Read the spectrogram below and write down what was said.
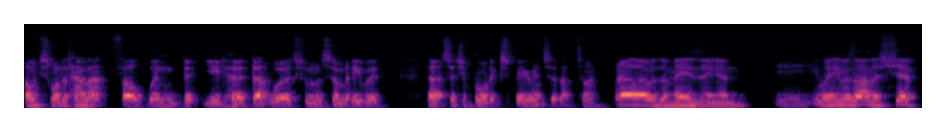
I just wondered how that felt when that you'd heard that words from somebody with uh, such a broad experience at that time. Well, that was amazing. And he, when he was on the ship,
